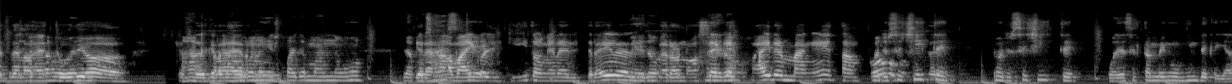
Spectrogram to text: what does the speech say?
es de los estudios que Ajá, se que trajeron. en Spider-Man no. La Tienes a que- Michael Keaton en el trailer, pero, Pero- no sé pero- qué Spider-Man es tampoco. Pero ese chiste, pero ese chiste puede ser también un hint de que ya,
